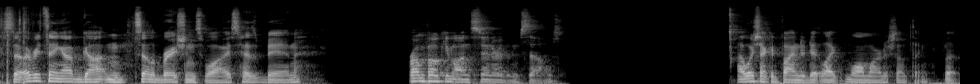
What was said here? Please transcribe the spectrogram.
So everything I've gotten celebrations wise has been from Pokemon Center themselves. I wish I could find it at like Walmart or something, but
